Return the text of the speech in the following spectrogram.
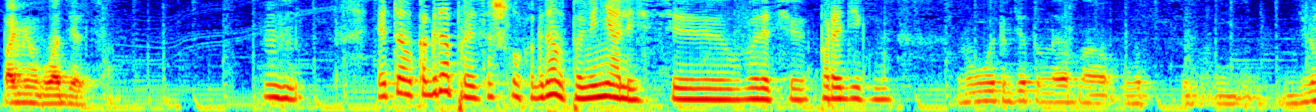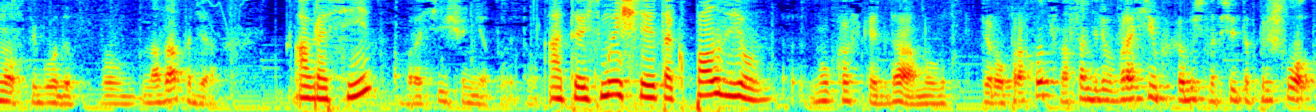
помимо владельца. Мгм. Это когда произошло? Когда вот поменялись э, вот эти парадигмы? Ну, это где-то, наверное, вот м, 90-е годы на Западе, А в России? а в России еще нету этого. А, то есть мы еще и так ползем. Ну, как сказать, да, мы вот первопроходцы. На самом деле в Россию, как обычно, все это пришло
